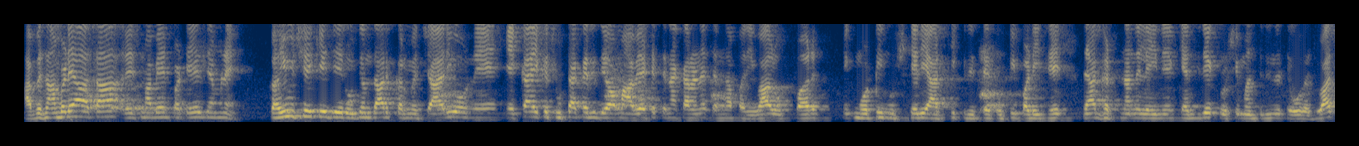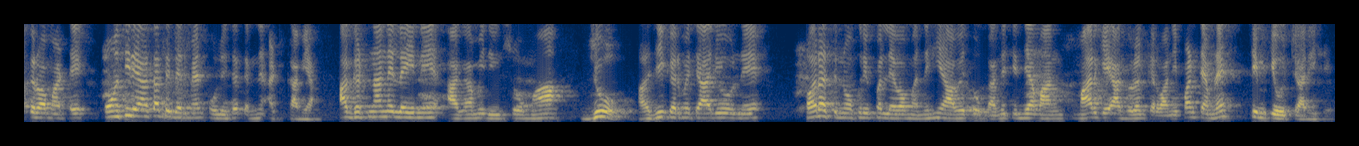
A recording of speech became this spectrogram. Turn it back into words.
આપણે સાંભળ્યા હતા રેશમાબેન પટેલ તેમણે કહ્યું છે કે જે રોજમદાર કર્મચારીઓને એકાએક છૂટા કરી દેવામાં આવ્યા છે, તેના કારણે તેમના પરિવાર ઉપર એક મોટી મુશ્કેલી આર્થિક રીતે તૂટી પડી છે. અને આ ઘટનાને લઈને કેન્દ્રીય કૃષિ મંત્રીને તેઓ રજૂઆત કરવા માટે પહોંચી રહ્યા હતા. તે દરમિયાન પોલીસે તેમને અટકાવ્યા. આ ઘટનાને લઈને આગામી દિવસોમાં જો હજી કર્મચારીઓને પરત નોકરી પર લેવામાં નહીં આવે તો ગાંધી ચિંધ્યા માર્ગે આંદોલન કરવાની પણ તેમણે ચીમકી ઉચ્ચારી છે.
